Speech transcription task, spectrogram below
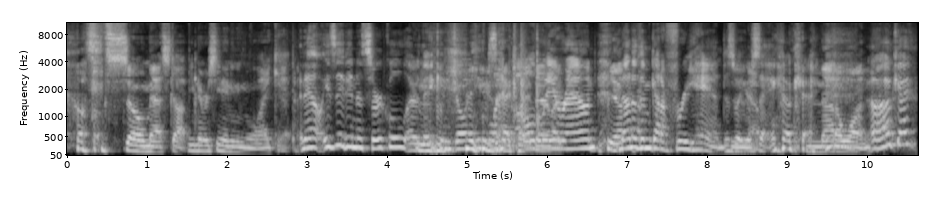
it's so messed up. You've never seen anything like it. Now, is it in a circle? Are they mm-hmm. conjoined like all the They're way like- around? Yep. None of them got a free hand, is what you're saying. Okay. Not a one. Oh, okay.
